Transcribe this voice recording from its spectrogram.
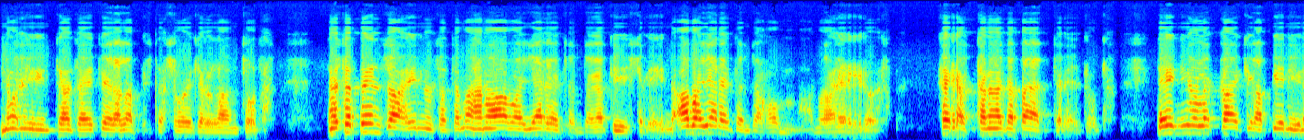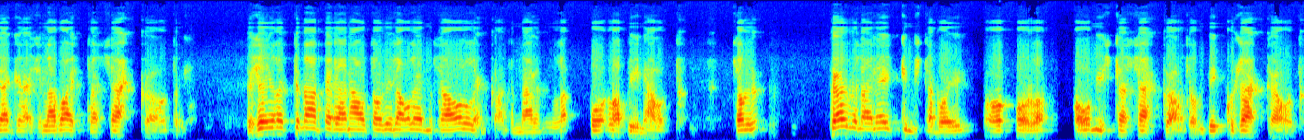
No niin, täältä Etelä-Lapista soitellaan tuota. Näistä bensaa tämähän on aivan järjetöntä ja dieselin. Aivan järjetöntä hommaa noilla herroilla herratta näitä päättelee tuota. Ei niin ole kaikilla pieniläkäisillä vaihtaa sähköautoja. Ja se ei ole tämän perän auto vielä olemassa ollenkaan, tämä Lapin auto. Se on käyvällä leikkimistä voi olla omistaa sähköauton, pikku sähköauto.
